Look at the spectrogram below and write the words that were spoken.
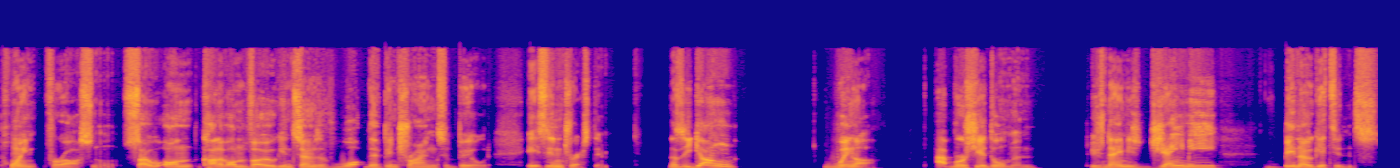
point for Arsenal, so on kind of on vogue in terms of what they've been trying to build. It's interesting. There's a young winger at Borussia Dortmund whose name is Jamie Bynoe Gittens.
